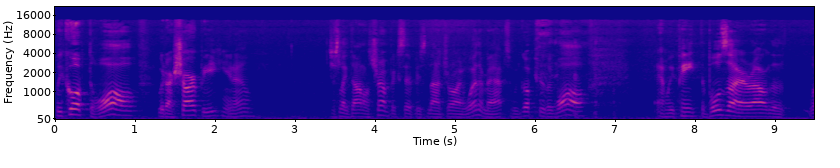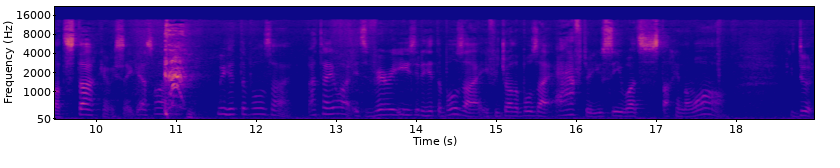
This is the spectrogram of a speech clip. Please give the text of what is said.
We go up the wall with our Sharpie, you know, just like Donald Trump, except he's not drawing weather maps. We go up to the wall and we paint the bullseye around the what's stuck, and we say, guess what? we hit the bullseye. I'll tell you what, it's very easy to hit the bullseye if you draw the bullseye after you see what's stuck in the wall. You do it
